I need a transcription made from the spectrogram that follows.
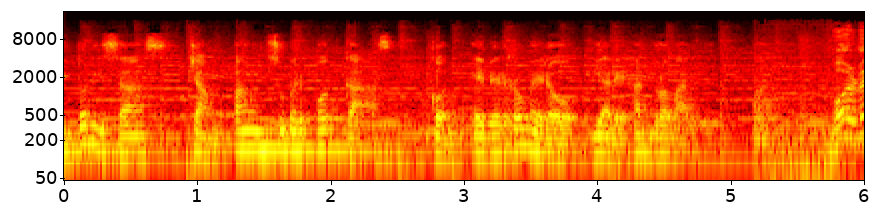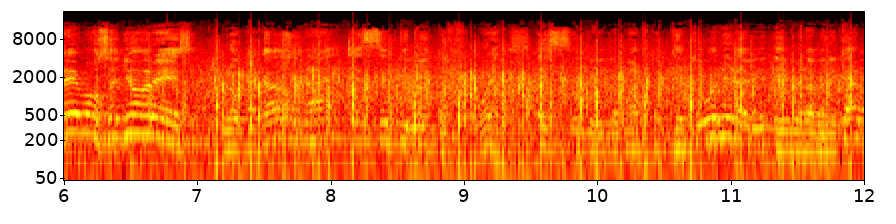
Sintonizas Champán Super Podcast con Eber Romero y Alejandro Aval. Volvemos, señores. Lo que acaba de sonar es sentimiento. Pues, es sentimiento muerto. Que estuvo en el Iberoamericano.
